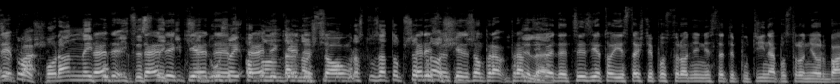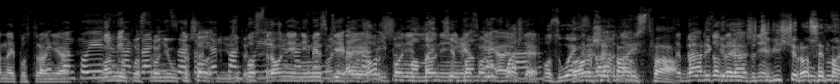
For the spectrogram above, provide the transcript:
kiedy, pa- porannej wtedy- publicystyki wtedy, przy dużej wtedy, kiedy oglądalności są- po prostu za to Wtedy, są, przeprosić. kiedy są pra, I prawdziwe tyle. decyzje, to jesteście po stronie niestety Putina, po stronie Orbana i po stronie... Jak pan pojedzie Mamy na po stronie granicę, to Łukaszenki, jak pan niestety. po pojedzie stronie na niemieckiej granicę, W e, i po gorszym stronie momencie pan niemieckiej właśnie AfD. po złej Proszę stronie. państwa, Chcę Wtedy, bardzo kiedy wyraźnie... rzeczywiście Proszę był kluczowy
